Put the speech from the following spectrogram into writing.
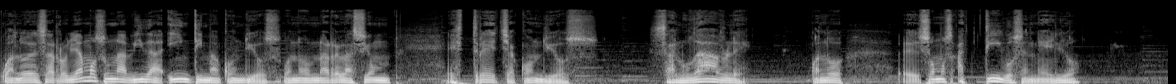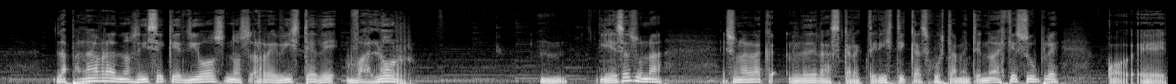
Cuando desarrollamos una vida íntima con Dios, cuando una relación estrecha con Dios, saludable, cuando eh, somos activos en ello. La palabra nos dice que Dios nos reviste de valor. ¿Mm? Y esa es una, es una de las características justamente. No es que suple eh,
